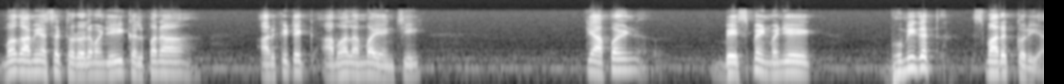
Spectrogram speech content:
मग आम्ही असं ठरवलं म्हणजे ही कल्पना आर्किटेक्ट आभा लांबा यांची की आपण बेसमेंट म्हणजे भूमिगत स्मारक करूया.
